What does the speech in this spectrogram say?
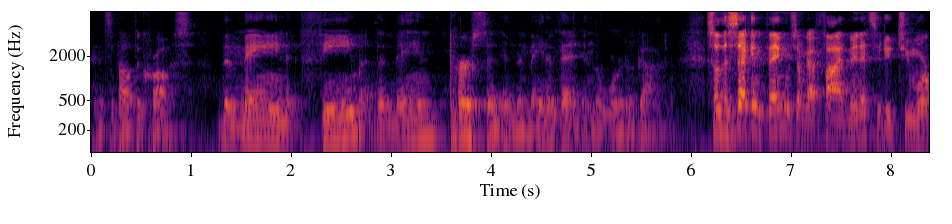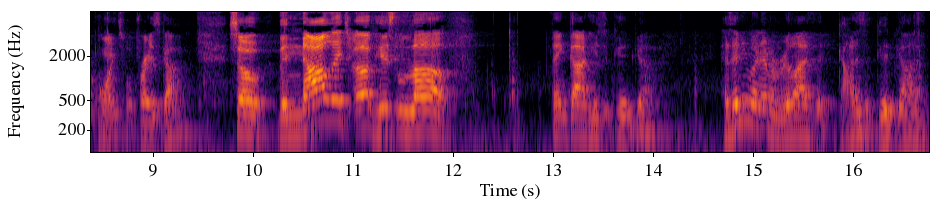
and it's about the cross. The main theme, the main person in the main event in the Word of God. So, the second thing, which I've got five minutes to do two more points, we'll praise God. So, the knowledge of His love. Thank God He's a good God. Has anyone ever realized that God is a good God?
